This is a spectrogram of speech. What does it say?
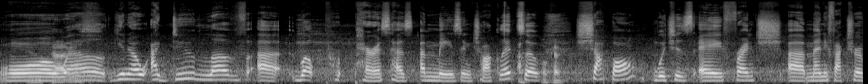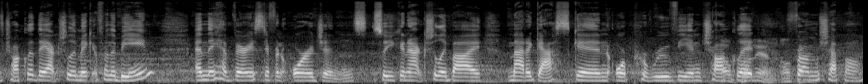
Oh in Paris. well, you know I do love. Uh, well, Paris has amazing chocolate. So okay. Chapon, which is a French uh, manufacturer of chocolate, they actually make it from the bean, and they have various different origins. So you can actually buy Madagascan or Peruvian chocolate brilliant. Okay. from Chapon.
